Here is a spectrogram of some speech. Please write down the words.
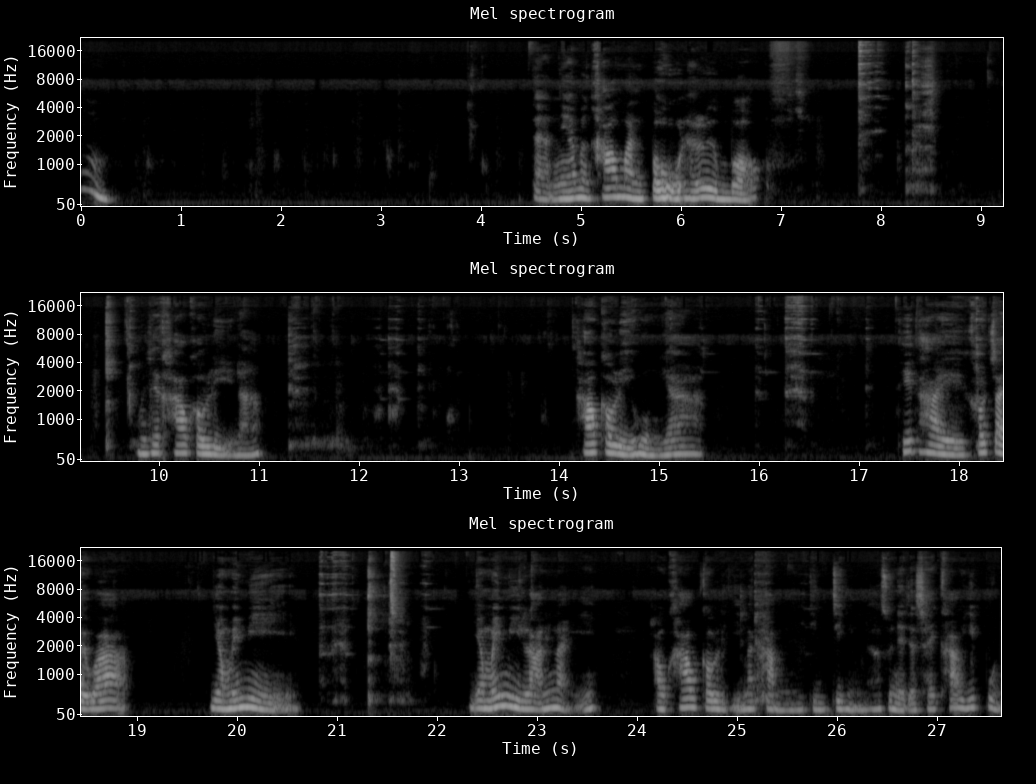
อืมแต่อันเนี้ยมัน ข้าวมันปูนะลืมบอก ไม่ใช่ข้าวเกาหลีนะ ข้าวเกาหลีหุงยาก ที่ไทยเข้าใจว่ายังไม่มี ยังไม่มีร้านไหน เอาข้าวเกาหลีมาทำจริง ๆ นะ ส่วนใหญ่จะใช้ข้าวญี่ปุ่น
